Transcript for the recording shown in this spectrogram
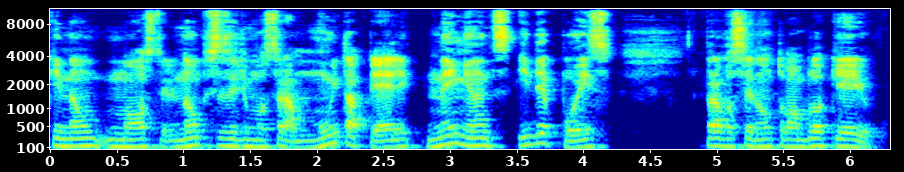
que não mostrem, não precisa de mostrar muita pele, nem antes e depois, para você não tomar bloqueio.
